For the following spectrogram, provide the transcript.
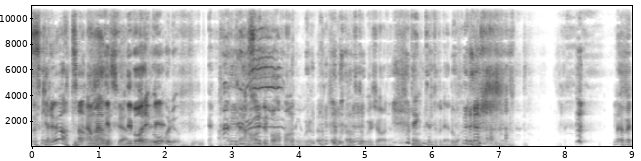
Skröt han? ja, men skröt. det var, var det Orup? Ja, det var fan Orup som stod och körde. Tänkte inte på det då. Nej, men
